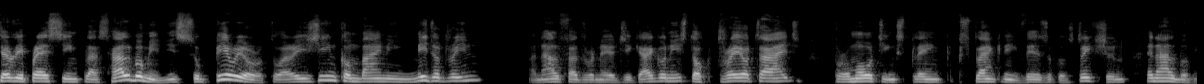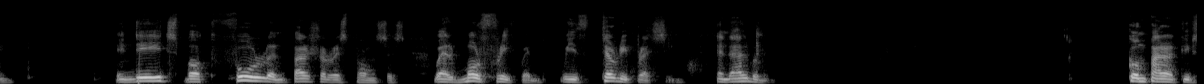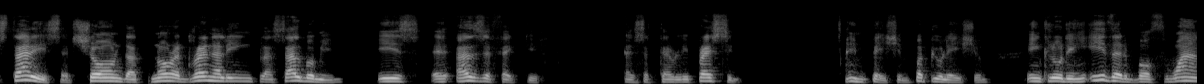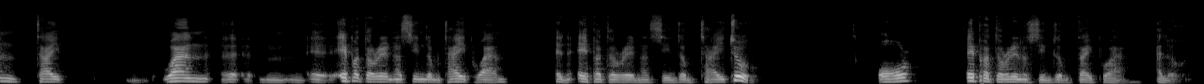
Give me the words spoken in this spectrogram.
Terlipressin plus albumin is superior to a regime combining midodrine, an alpha-adrenergic agonist, octreotide, promoting splanchnic vasoconstriction, and albumin. Indeed, both full and partial responses were more frequent with terlipressin and albumin. Comparative studies have shown that noradrenaline plus albumin is eh, as effective as a terlipressin in patient population, including either both one type, one uh, um, uh, hepatorenal syndrome type 1 and hepatorenal syndrome type 2, or hepatorenal syndrome type 1 alone.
